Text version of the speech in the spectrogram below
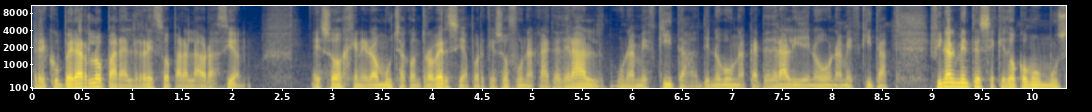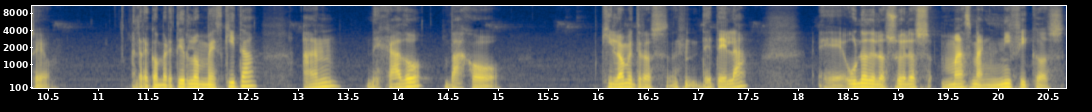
recuperarlo para el rezo, para la oración. Eso generó mucha controversia porque eso fue una catedral, una mezquita, de nuevo una catedral y de nuevo una mezquita. Finalmente se quedó como un museo. Al reconvertirlo en mezquita han dejado bajo kilómetros de tela eh, uno de los suelos más magníficos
